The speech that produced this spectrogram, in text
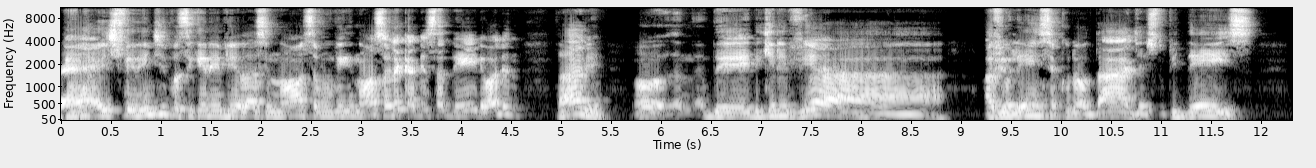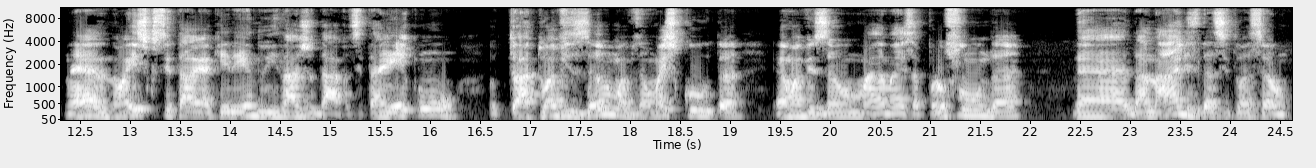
É, é diferente de você querer ver lá assim, nossa, vamos ver, nossa, olha a cabeça dele, olha, sabe? De, de querer ver a, a violência, a crueldade, a estupidez, né? Não é isso que você está querendo ir lá ajudar, você está aí com a tua visão, uma visão mais culta, é uma visão mais, profunda da, da, análise da situação,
